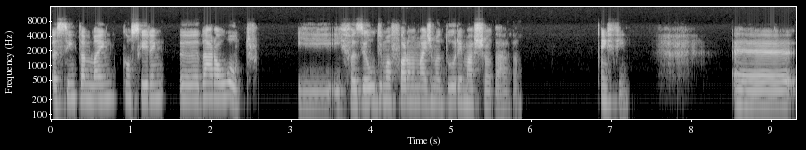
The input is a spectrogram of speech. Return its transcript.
assim também conseguirem uh, dar ao outro e, e fazê-lo de uma forma mais madura e mais saudável. Enfim. Uh,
